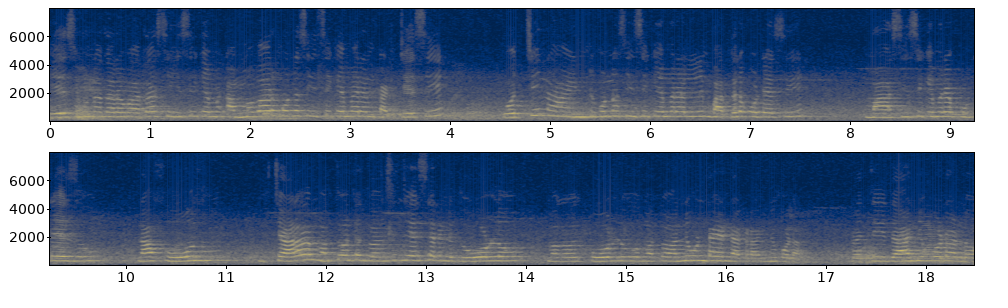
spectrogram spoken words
వేసుకున్న తర్వాత సీసీ కెమెరా అమ్మవారికి ఉన్న సీసీ కెమెరాని కట్ చేసి వచ్చి నా ఇంటికున్న సీసీ కెమెరాలని బద్దలు కొట్టేసి మా సీసీ కెమెరా ఫుటేజు నా ఫోను చాలా మొత్తం అంతా ధ్వంసం చేశారండి. దోళ్ళు మాకు కోళ్ళు మొత్తం అన్నీ ఉంటాయండి అక్కడ అన్నీ కూడా. ప్రతి దాన్ని కూడా వాళ్ళు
